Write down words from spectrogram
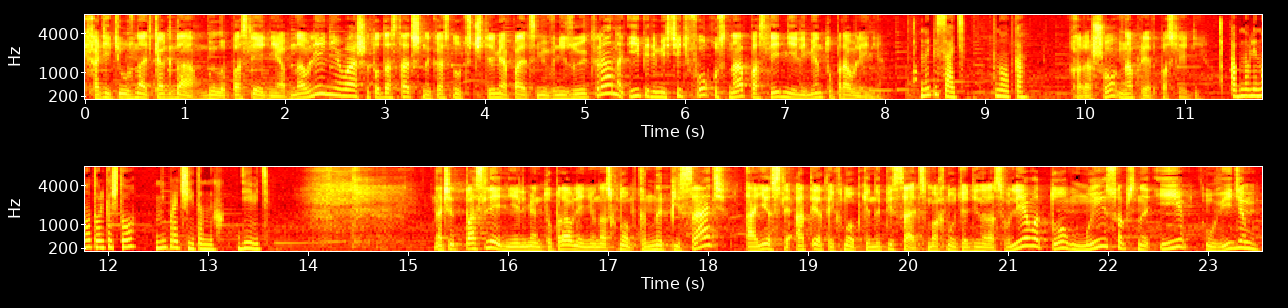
хотите узнать, когда было последнее обновление ваше, то достаточно коснуться четырьмя пальцами внизу экрана и переместить фокус на последний элемент управления. Написать. Кнопка. Хорошо, на предпоследний. Обновлено только что. Непрочитанных. 9. Значит, последний элемент управления у нас кнопка «Написать», а если от этой кнопки «Написать» смахнуть один раз влево, то мы, собственно, и увидим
